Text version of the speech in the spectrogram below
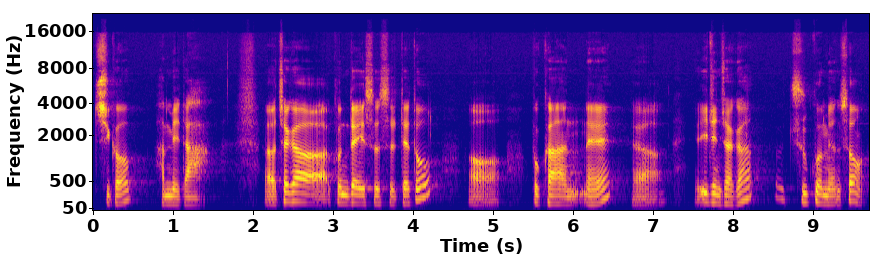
지급합니다. 어, 제가 군대에 있었을 때도 어, 북한의 어, 1인자가 죽으면서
